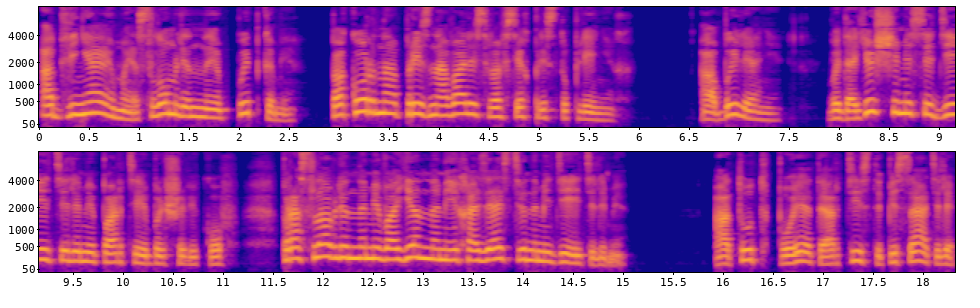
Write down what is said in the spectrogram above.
обвиняемые, сломленные пытками, покорно признавались во всех преступлениях. А были они выдающимися деятелями партии большевиков, прославленными военными и хозяйственными деятелями. А тут поэты, артисты, писатели,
